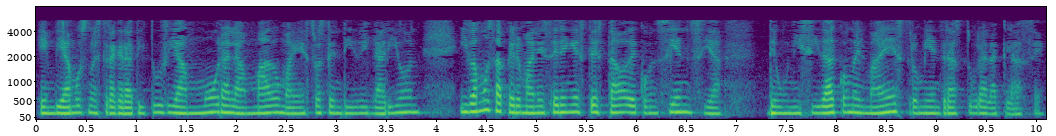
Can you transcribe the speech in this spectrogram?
Enviamos nuestra gratitud y amor al amado Maestro Ascendido Hilarión y vamos a permanecer en este estado de conciencia, de unicidad con el Maestro mientras dura la clase.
